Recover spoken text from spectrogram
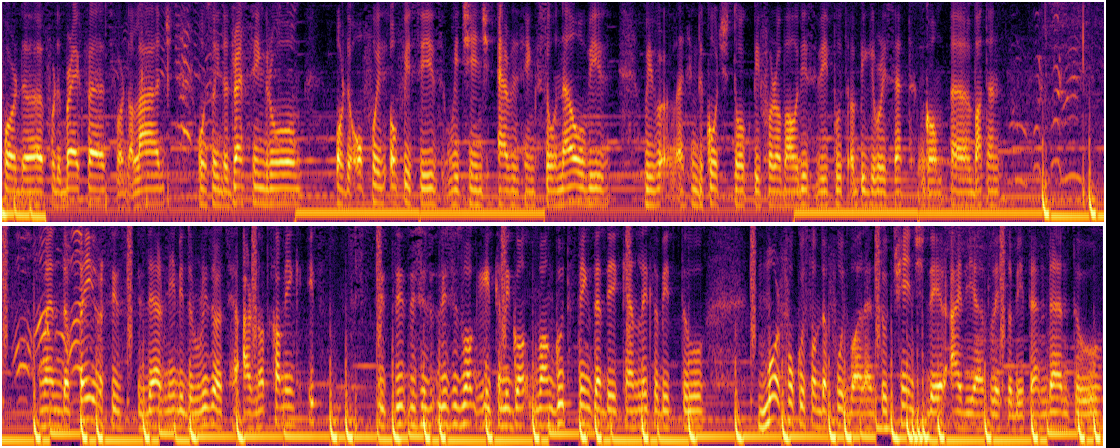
for the for the breakfast, for the lunch, also in the dressing room or the offices, we change everything. So now we we were, I think the coach talked before about this. We put a big reset gum, uh, button. When the players is, is there, maybe the results are not coming. It's this, this is this is what it can be one good thing that they can little bit to more focus on the football and to change their ideas a little bit and then to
